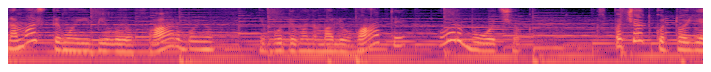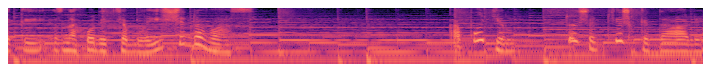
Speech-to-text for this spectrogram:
намастимо її білою фарбою і будемо намалювати горбочок. Спочатку той, який знаходиться ближче до вас, а потім той, що трішки далі.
